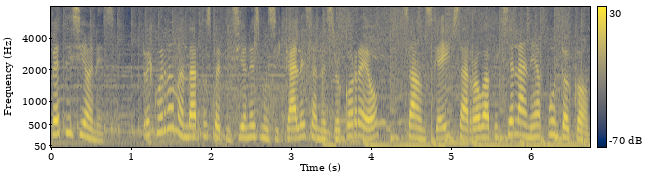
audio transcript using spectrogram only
Peticiones. Recuerda mandar tus peticiones musicales a nuestro correo soundscapes.pixelania.com.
